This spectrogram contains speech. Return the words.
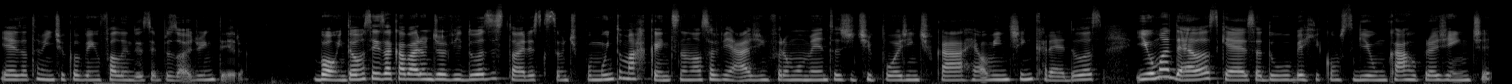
E é exatamente o que eu venho falando esse episódio inteiro. Bom, então vocês acabaram de ouvir duas histórias que são, tipo, muito marcantes na nossa viagem. Foram momentos de, tipo, a gente ficar realmente incrédulas. E uma delas, que é essa do Uber que conseguiu um carro pra gente,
